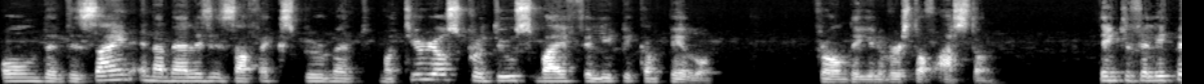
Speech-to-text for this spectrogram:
on the design and analysis of experiment materials produced by Felipe Campelo from the University of Aston. Thank you, Felipe.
